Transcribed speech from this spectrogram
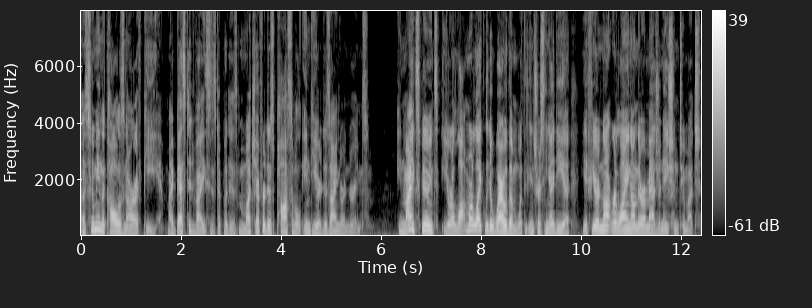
Assuming the call is an RFP, my best advice is to put as much effort as possible into your design renderings. In my experience, you're a lot more likely to wow them with an interesting idea if you're not relying on their imagination too much.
